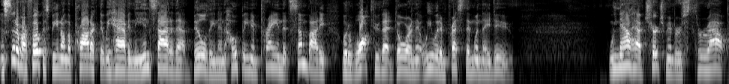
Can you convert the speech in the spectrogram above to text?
Instead of our focus being on the product that we have in the inside of that building and hoping and praying that somebody would walk through that door and that we would impress them when they do, we now have church members throughout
